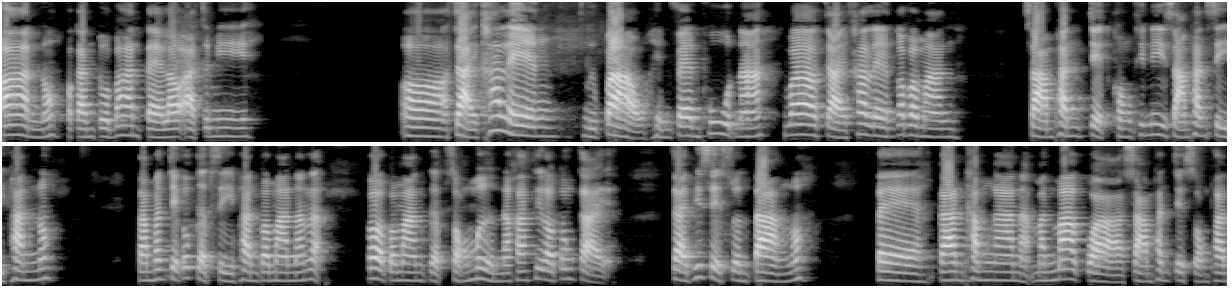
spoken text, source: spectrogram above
บ้านเนาะประกันตัวบ้านแต่เราอาจจะมีเอ่อจ่ายค่าแรงหรือเปล่าเห็นแฟนพูดนะ ว่าจ่ายค่าแรงก็ประมาณสามพันเจ็ดของที่นี่สามพันสี่พันเนาะ สามพันเจ็ดก็เกือบสี่พันประมาณนั้นแหละก็ประมาณเกือบสองหมื่นนะคะ ที่เราต้องจ่ายจ่ายพิเศษส่วนต่างเนาะแต่การทำงานอะมันมากกว่าสามพันเจ็ดสองพัน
